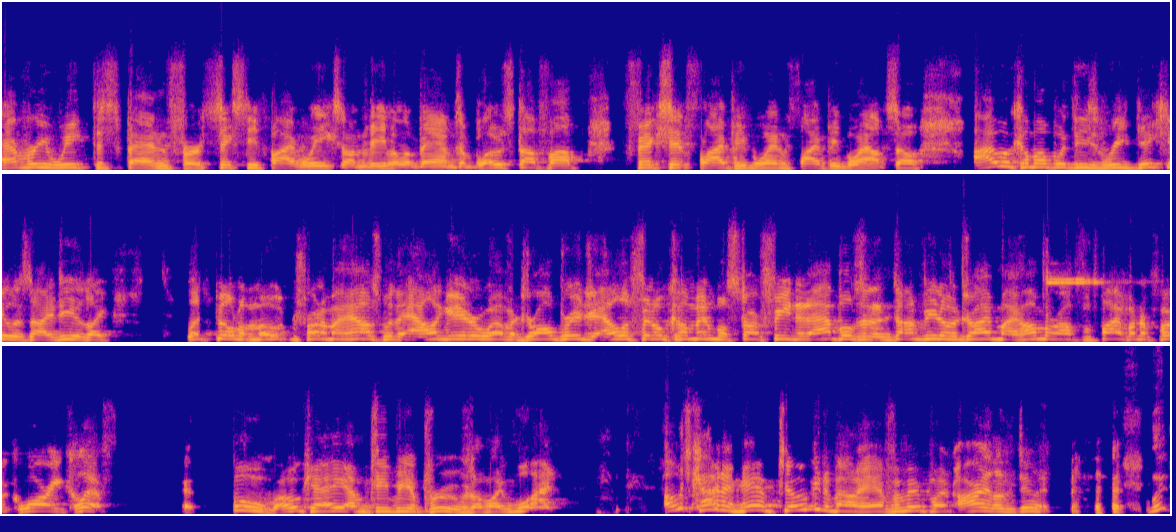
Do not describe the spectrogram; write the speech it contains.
every week to spend for sixty-five weeks on Viva La Bam to blow stuff up, fix it, fly people in, fly people out. So I would come up with these ridiculous ideas like. Let's build a moat in front of my house with an alligator. We'll have a drawbridge. An elephant will come in. We'll start feeding it apples, and then Don Vito will drive my Hummer off a 500 foot quarry cliff. Boom. Okay, MTV approves. I'm like, what? I was kind of half joking about half of it, but all right, let's do it. What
